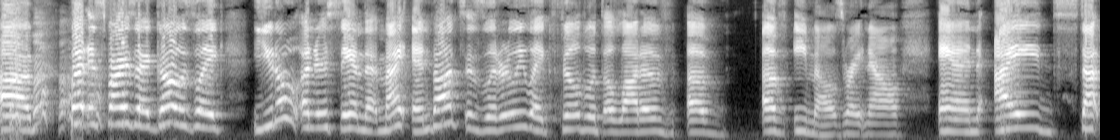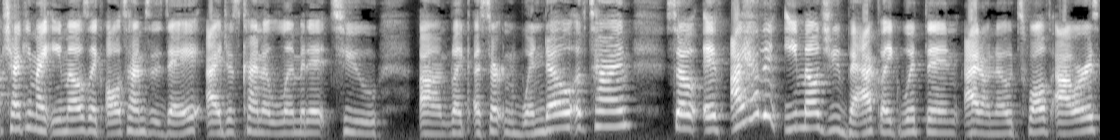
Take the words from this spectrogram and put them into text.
Um, but as far as that goes, like you don't understand that my inbox is literally like filled with a lot of of of emails right now, and I stop checking my emails like all times of the day. I just kind of limit it to um, like a certain window of time. So if I haven't emailed you back like within, I don't know, 12 hours,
